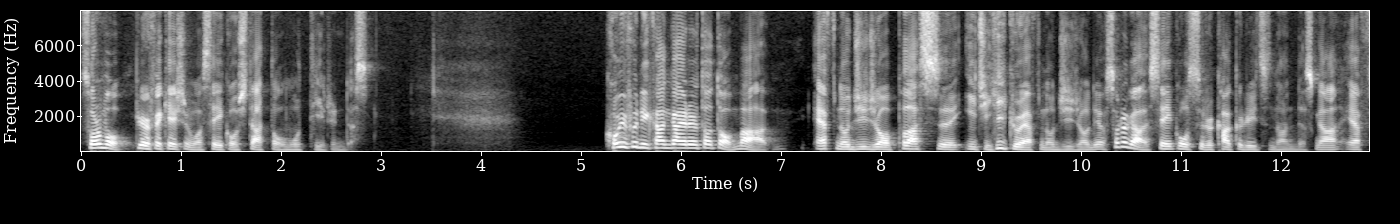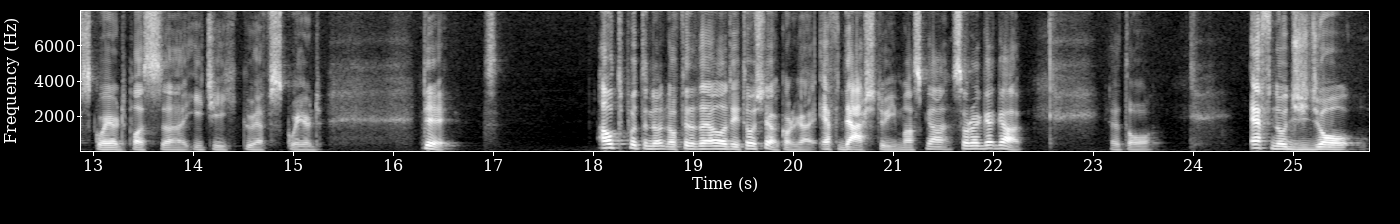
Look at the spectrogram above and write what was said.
それも purification は成功したと思っているんです。こういうふうに考えると、まあ、f の事乗プラス1引く f の事乗で、それが成功する確率なんですが、f スクエアプラス1引く f スクエアで、アウトプットの fidelity としてはこれが f' と言いますが、それが、えっと、F の事乗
